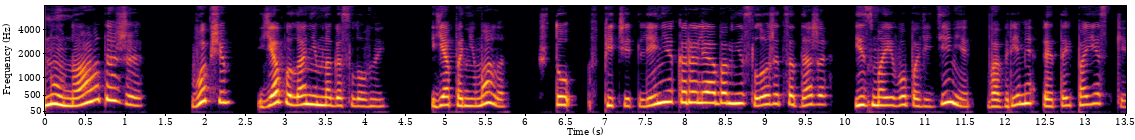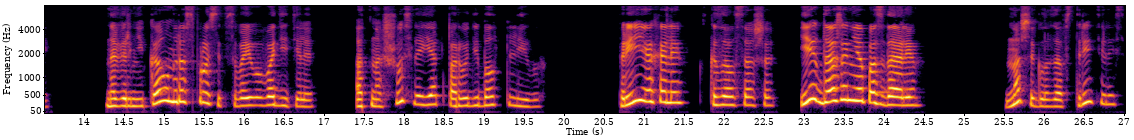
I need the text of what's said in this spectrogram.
Ну надо же! В общем, я была немногословной. Я понимала, что впечатление короля обо мне сложится даже из моего поведения во время этой поездки. Наверняка он расспросит своего водителя, отношусь ли я к породе болтливых. «Приехали», — сказал Саша, — «и даже не опоздали». Наши глаза встретились,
